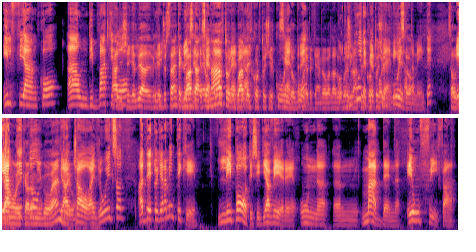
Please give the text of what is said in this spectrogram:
il fianco a un dibattito. Ah, dici che lui, ha, perché giustamente lui guarda, è un altro che guarda il cortocircuito sempre. pure, perché ne abbiamo parlato pure durante il cortocircuito. Polemica, esattamente. Salutiamo il caro amico Andrew. Ciao Andrew Wilson. Ha detto chiaramente che l'ipotesi di avere un um, Madden e un FIFA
